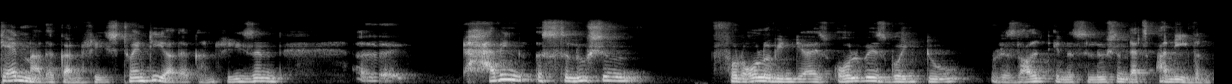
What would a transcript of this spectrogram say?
10 other countries, 20 other countries, and uh, having a solution for all of India is always going to result in a solution that's uneven.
